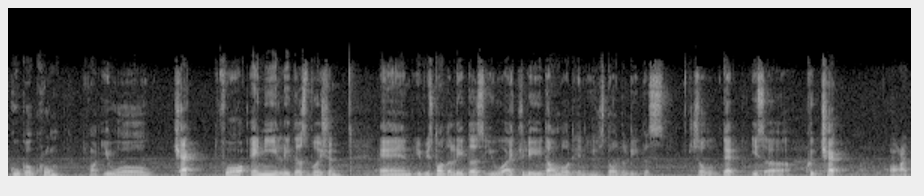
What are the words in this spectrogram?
Google Chrome. Uh, you will check for any latest version and if it's not the latest you will actually download and install the latest. So that is a quick check all right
